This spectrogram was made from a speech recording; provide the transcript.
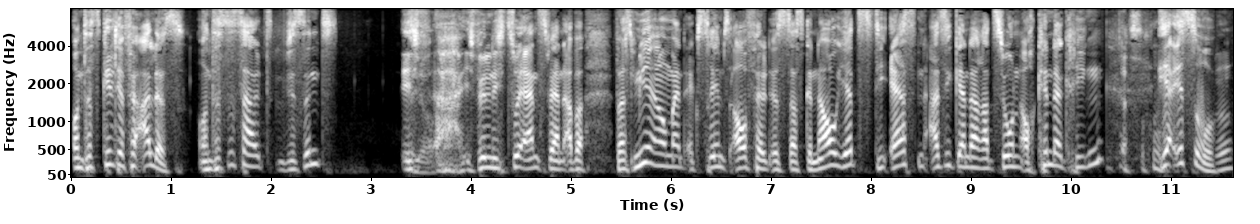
Und das gilt ja für alles. Und das ist halt, wir sind, ich, Ja. ah, ich will nicht zu ernst werden, aber was mir im Moment extremst auffällt, ist, dass genau jetzt die ersten Assi-Generationen auch Kinder kriegen. So. Ja, ist so. Ja.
